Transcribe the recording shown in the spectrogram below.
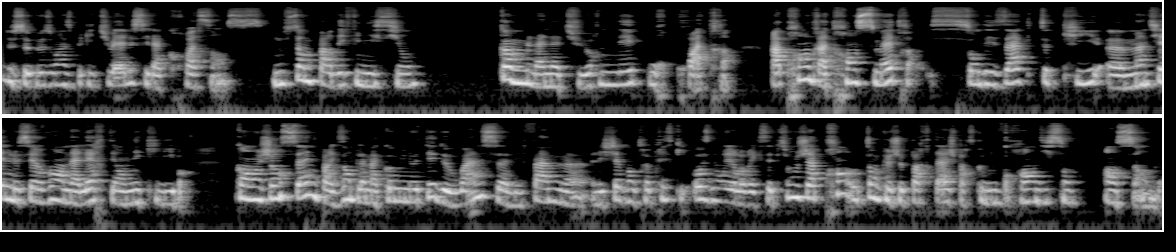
de ce besoin spirituel, c'est la croissance. Nous sommes par définition, comme la nature, nés pour croître. Apprendre à transmettre sont des actes qui euh, maintiennent le cerveau en alerte et en équilibre. Quand j'enseigne, par exemple, à ma communauté de once, les femmes, les chefs d'entreprise qui osent nourrir leur exception, j'apprends autant que je partage parce que nous grandissons ensemble.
